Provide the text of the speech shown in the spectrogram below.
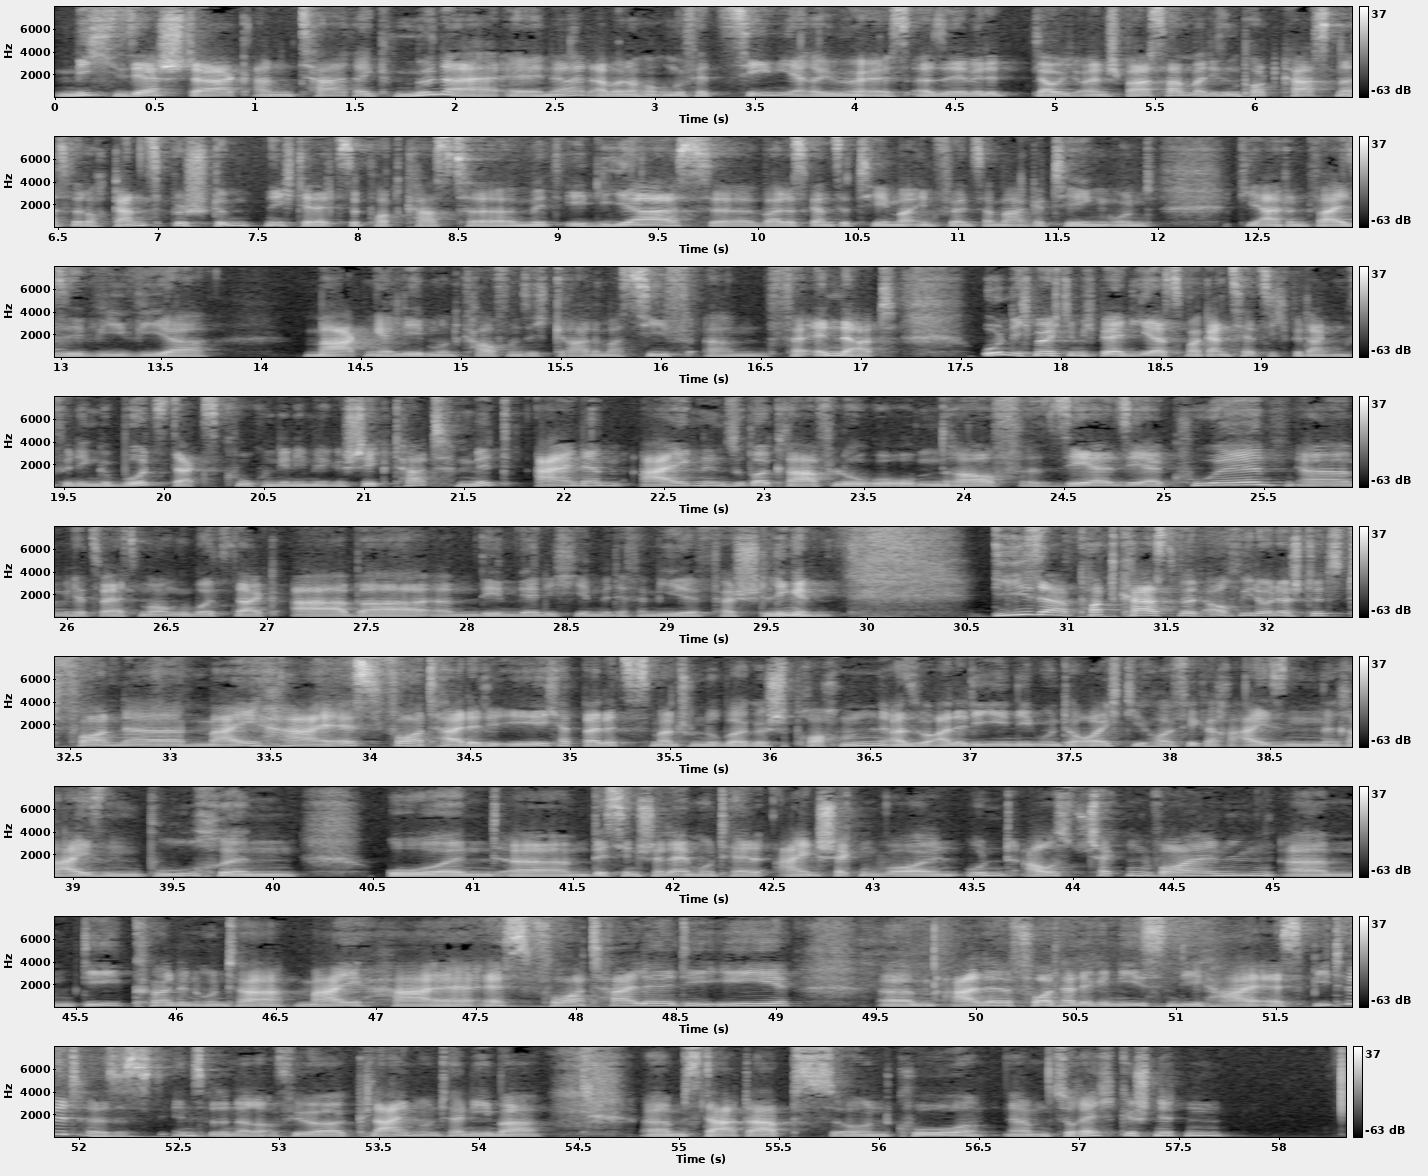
mich sehr stark an Tarek Müller erinnert, aber noch mal ungefähr zehn Jahre jünger ist. Also ihr werdet, glaube ich, euren Spaß haben bei diesem Podcast. Und das wird auch ganz bestimmt nicht der letzte Podcast äh, mit Elias, äh, weil das ganze Thema Influencer Marketing und die Art und Weise, wie wir Marken erleben und kaufen sich gerade massiv ähm, verändert. Und ich möchte mich bei Elias mal ganz herzlich bedanken für den Geburtstagskuchen, den er mir geschickt hat, mit einem eigenen Supergraph-Logo obendrauf. Sehr, sehr cool. Ähm, ich habe zwar erst morgen Geburtstag, aber ähm, den werde ich hier mit der Familie Dieser Podcast wird auch wieder unterstützt von äh, myhrsvorteile.de. Ich habe da letztes Mal schon drüber gesprochen. Also alle diejenigen unter euch, die häufiger reisen, Reisen buchen und äh, ein bisschen schneller im Hotel einchecken wollen und auschecken wollen, ähm, die können unter myhrsvorteile.de ähm, alle Vorteile genießen, die HRS bietet. Das ist insbesondere für Kleinunternehmer, ähm, Startups und Co. Ähm, zurechtgeschnitten.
